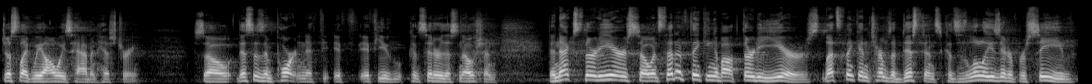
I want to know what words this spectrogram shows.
just like we always have in history. So this is important if, if, if you consider this notion. The next 30 years, so instead of thinking about 30 years, let's think in terms of distance, because it's a little easier to perceive.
